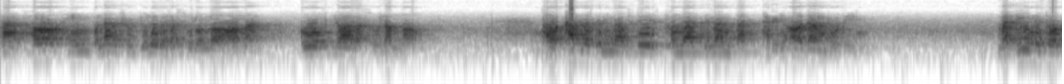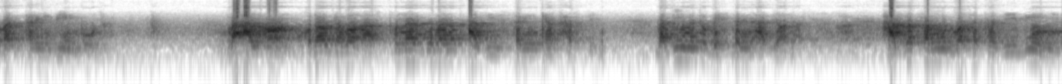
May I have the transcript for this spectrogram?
شرطها هند بلند شد جلو رسول الله آمد. گفت یا رسول الله تا قبل از این مجلس تو نزد من بدترین آدم بودی و دین تو بدترین دین بود. و الان خدا گواه است تو نزد من عزیزترین کس هستی و دین تو بهترین ادیان است. حضرت فرمود و ستزیدین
